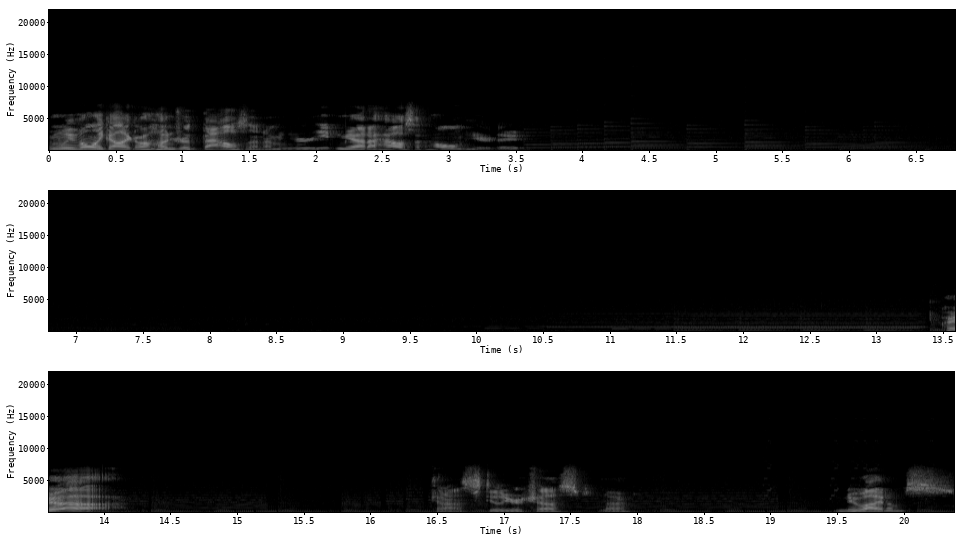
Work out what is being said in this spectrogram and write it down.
And we've only got like 100,000. I mean, you're eating me out of house at home here, dude. Yeah. Can I steal your chest? No. New items?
